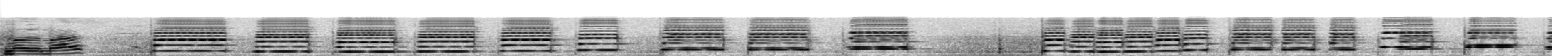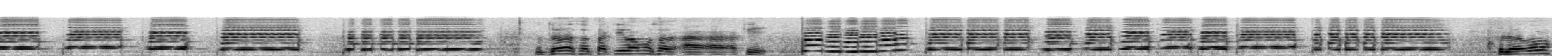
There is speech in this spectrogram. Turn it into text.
Una vez más. Entonces hasta aquí vamos a, aquí. Luego.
